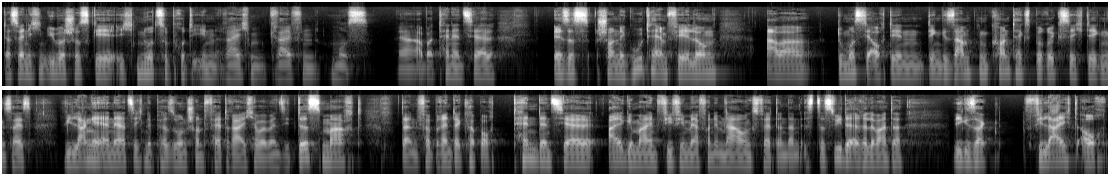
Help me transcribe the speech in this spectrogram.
dass wenn ich in Überschuss gehe, ich nur zu proteinreichem greifen muss. Ja, aber tendenziell ist es schon eine gute Empfehlung, aber du musst ja auch den, den gesamten Kontext berücksichtigen. Das heißt, wie lange ernährt sich eine Person schon fettreich? Aber wenn sie das macht, dann verbrennt der Körper auch tendenziell allgemein viel, viel mehr von dem Nahrungsfett und dann ist das wieder irrelevanter. Wie gesagt, vielleicht auch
